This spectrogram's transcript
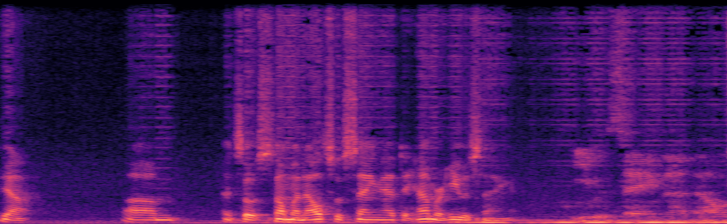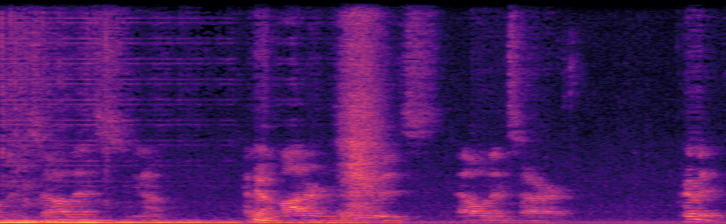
Yeah. Um, and so someone else was saying that to him, or he was saying it? He was saying that the elements, oh, that's, you know, kind of Yeah. a modern view is elements are primitive.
